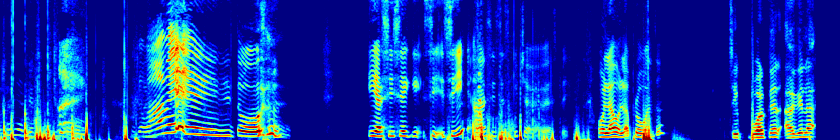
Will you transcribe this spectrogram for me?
tenía tiempo. ¡Mami! Y así se... ¿Sí? ¿Sí? Así se escucha. Hola, hola, probando. Sí, Walker Águila.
